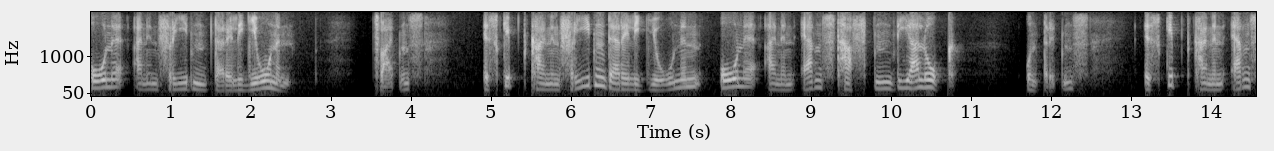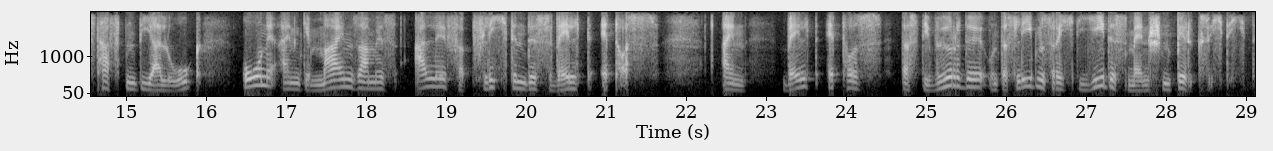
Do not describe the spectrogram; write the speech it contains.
ohne einen Frieden der Religionen. Zweitens, es gibt keinen Frieden der Religionen ohne einen ernsthaften Dialog. Und drittens, es gibt keinen ernsthaften Dialog ohne ein gemeinsames, alle verpflichtendes Weltethos. Ein Weltethos, das die Würde und das Lebensrecht jedes Menschen berücksichtigt.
